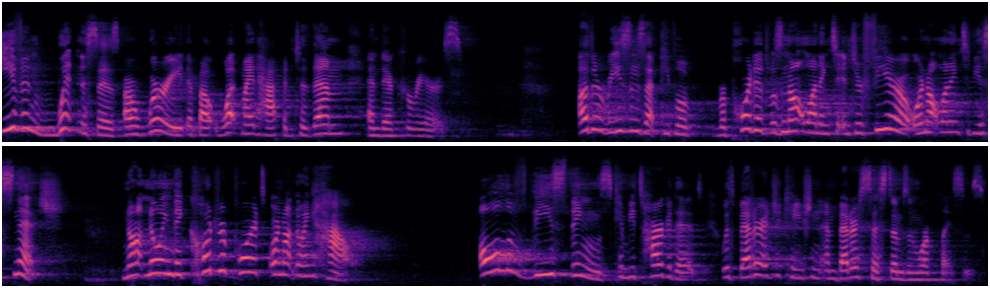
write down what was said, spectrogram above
Even witnesses are worried about what might happen to them and their careers. Other reasons that people reported was not wanting to interfere or not wanting to be a snitch, not knowing they could report or not knowing how. All of these things can be targeted with better education and better systems and workplaces.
